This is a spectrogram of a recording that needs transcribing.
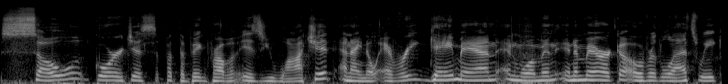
so gorgeous, but the big problem is you watch it and I know every gay man and woman in America over the last week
